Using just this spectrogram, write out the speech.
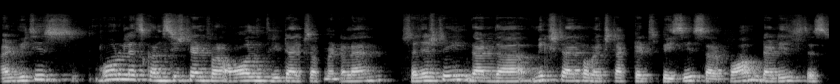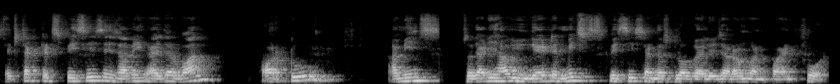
and which is more or less consistent for all the three types of metal ion, suggesting that the mixed type of extracted species are formed, that is, this extracted species is having either one or 2 amines. So that is how you get a mixed species and the slope value is around 1.4.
